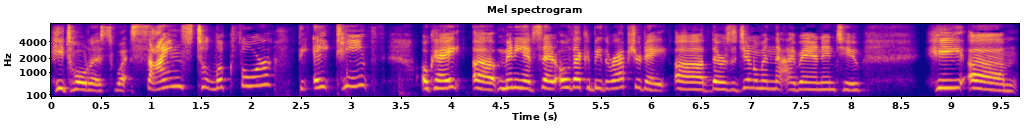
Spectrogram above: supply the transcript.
he told us what signs to look for. The 18th, okay? Uh many have said, "Oh, that could be the rapture date." Uh there's a gentleman that I ran into. He um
